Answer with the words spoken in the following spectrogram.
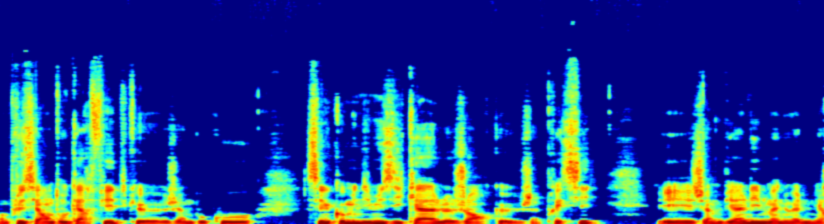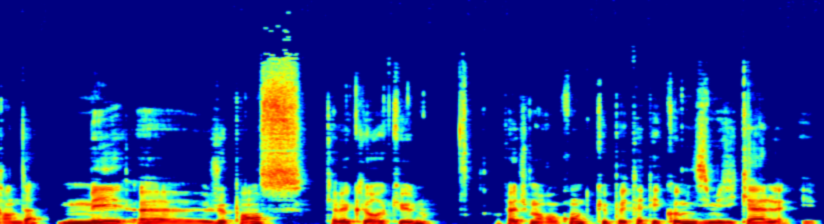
En plus, il y a Andrew Garfield que j'aime beaucoup. C'est une comédie musicale, le genre que j'apprécie, et j'aime bien Lin Manuel Miranda. Mais euh, je pense qu'avec le recul, en fait, je me rends compte que peut-être les comédies musicales et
